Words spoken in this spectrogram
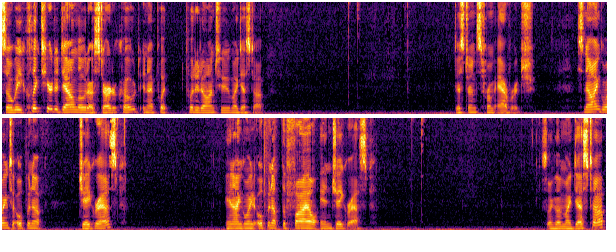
So we clicked here to download our starter code and I put, put it onto my desktop. Distance from average. So now I'm going to open up JGrasp and I'm going to open up the file in JGrasp. So I go to my desktop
